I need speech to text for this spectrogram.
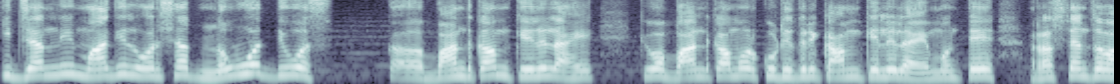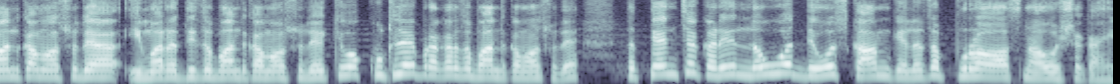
की ज्यांनी मागील वर्षात नव्वद दिवस बांधकाम केलेलं आहे किंवा बांधकामावर कुठेतरी काम केलेलं आहे. मग ते रस्त्यांचं बांधकाम असू द्या इमारतीचं बांधकाम असू द्या किंवा कुठल्याही प्रकारचं बांधकाम असू द्या तर त्यांच्याकडे नव्वद दिवस काम केल्याचा पुरावा असणं आवश्यक आहे.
